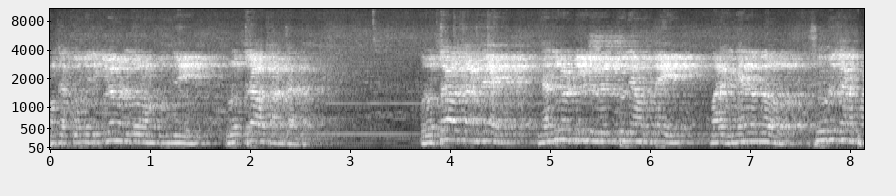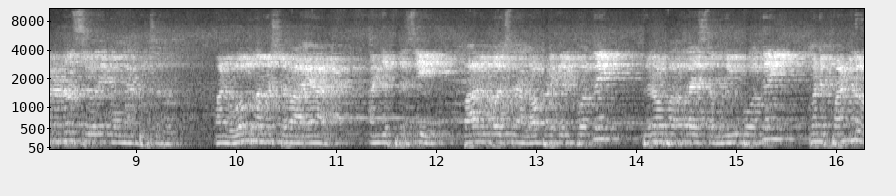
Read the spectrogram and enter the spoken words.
ఒక తొమ్మిది కిలోమీటర్ దూరం ఉంటుంది రుద్రావతి అంటారు రుద్రావతి అంటే నదిలో నీళ్ళు వెళ్తూనే ఉంటాయి మనకి నీళ్ళలో శివుడు కనపడడం శివలింగం కనిపించదు మన ఓం నమ శివాయ అని చెప్పేసి పాలు పోసిన లోపలికి వెళ్ళిపోతాయి పిరవపత్ర మునిగిపోతాయి కొన్ని పండ్లు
